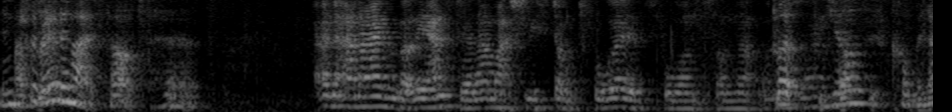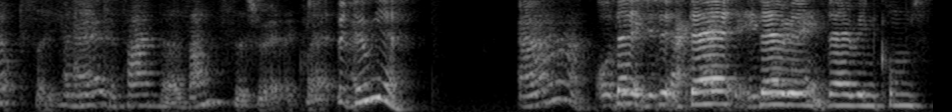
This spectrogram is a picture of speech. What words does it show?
Interesting. My brain might start to hurt. And, and I haven't got the answer, and I'm actually stumped for words for once on that one as But well. yours is coming up, so you I know. need to find those answers really quick. But do you? Ah, or do we There, just there, accept it is what it therein, is? therein comes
